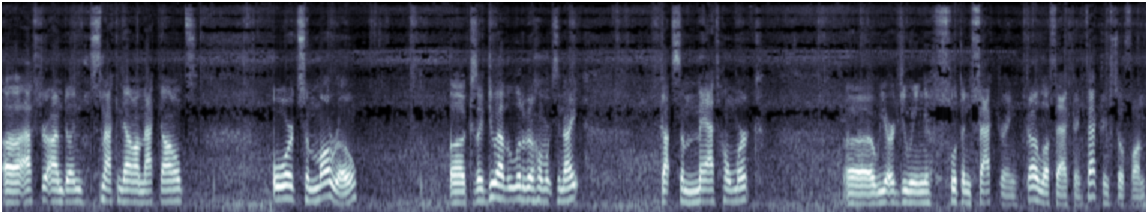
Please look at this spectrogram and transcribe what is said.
uh, after I'm done smacking down on McDonald's, or tomorrow, because uh, I do have a little bit of homework tonight. Got some math homework. Uh, we are doing flipping factoring. Gotta love factoring. Factoring's so fun.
